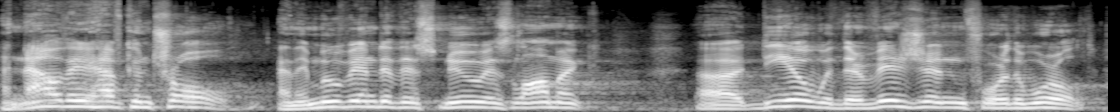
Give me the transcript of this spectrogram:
And now they have control, and they move into this new Islamic uh, deal with their vision for the world.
